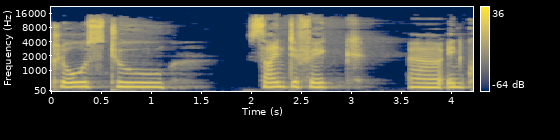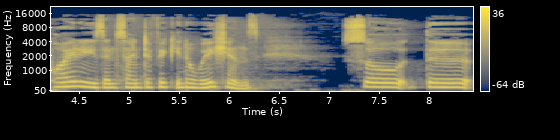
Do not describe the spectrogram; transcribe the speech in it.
close to scientific uh, inquiries and scientific innovations. So the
